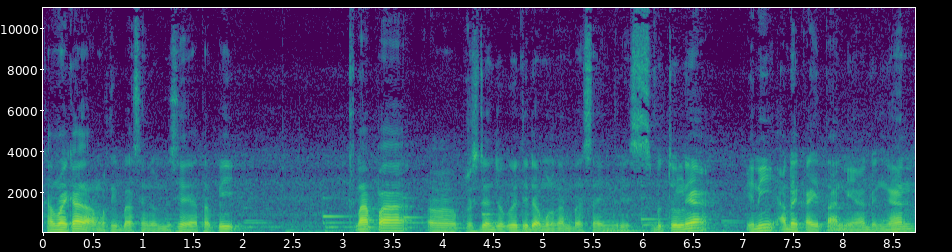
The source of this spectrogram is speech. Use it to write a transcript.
Kan mereka nggak ngerti bahasa Indonesia ya tapi kenapa uh, Presiden Jokowi tidak menggunakan bahasa Inggris? Sebetulnya ini ada kaitannya dengan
